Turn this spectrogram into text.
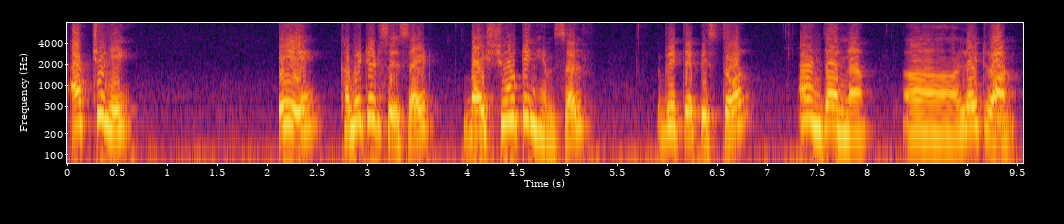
actually A committed suicide by shooting himself with a pistol and then uh, later on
